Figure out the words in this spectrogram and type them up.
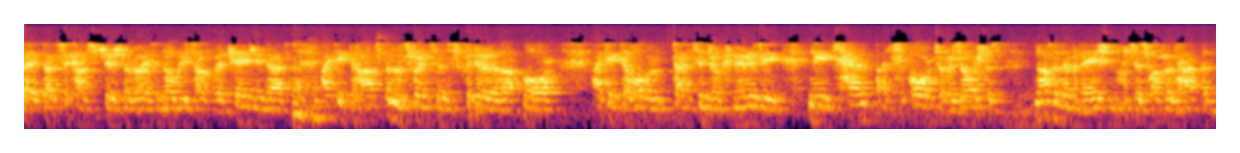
that, that, that, that's a constitutional right, and nobody's talking about changing that. I think the hospitals, for instance, could do a lot more. I think the whole Down syndrome community needs help and support and resources, not elimination, which is what will happen.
